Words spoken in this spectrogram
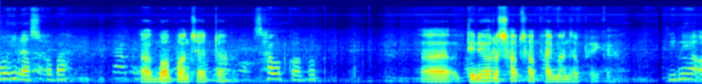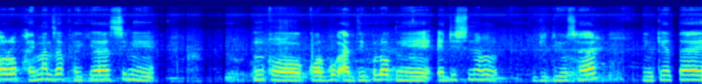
মহিলা সভা। ব পঞ্চায়েত। সাউথ কৰবুক তিনি আৰু চাপ চাপ ফাইমান যাক ফাইকা তিনি অর ফাইমান যাক ফাইকা সিনি করবুক আদি ব্লক নি এডিশনাল ভিডিও সার ইনকে তাই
